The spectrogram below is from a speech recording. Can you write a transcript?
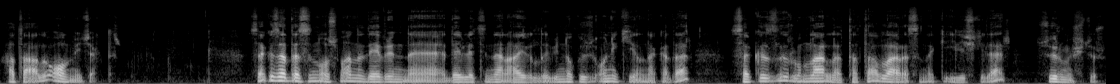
hatalı olmayacaktır. Sakız Adası'nın Osmanlı devrinde devletinden ayrıldığı 1912 yılına kadar Sakızlı Rumlarla Tatavla arasındaki ilişkiler sürmüştür.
